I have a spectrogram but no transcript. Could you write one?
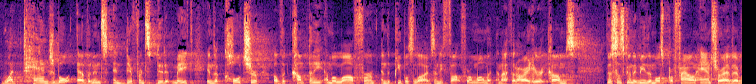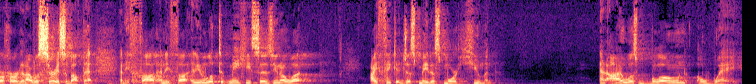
what tangible evidence and difference did it make in the culture of the company and the law firm and the people's lives? And he thought for a moment, and I thought, All right, here it comes. This is going to be the most profound answer I've ever heard. And I was serious about that. And he thought and he thought, and he looked at me. He says, You know what? I think it just made us more human and I was blown away.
